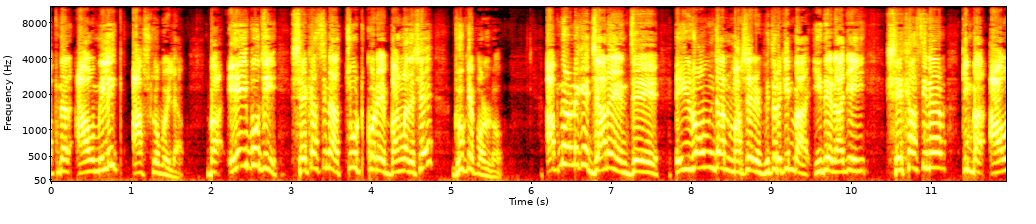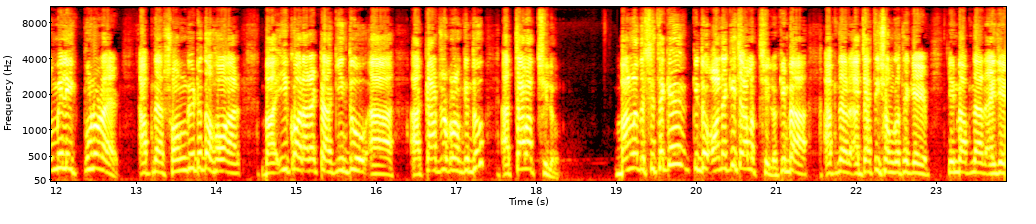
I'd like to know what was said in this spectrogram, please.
আপনার আওয়ামী লীগ আসলো বইলা, বা এই বুঝি শেখ হাসিনা চুট করে বাংলাদেশে ঢুকে পড়ল। আপনারা অনেকে জানেন যে এই রমজান মাসের ভিতরে কিংবা ঈদের আগেই শেখ হাসিনার কিংবা আওয়ামী লীগ পুনরায় আপনার সংগঠিত হওয়ার বা ই করার একটা কিন্তু কার্যক্রম কিন্তু চালাচ্ছিল। বাংলাদেশে থেকে কিন্তু অনেকেই চালাচ্ছিল কিংবা আপনার জাতিসংঘ থেকে কিংবা আপনার এই যে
